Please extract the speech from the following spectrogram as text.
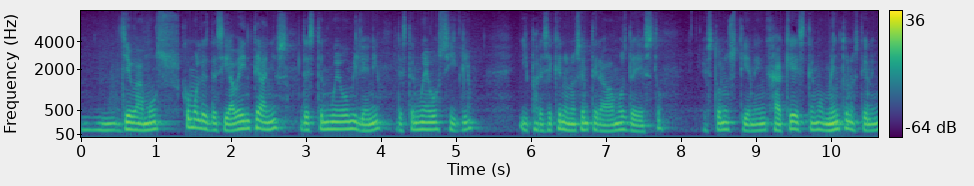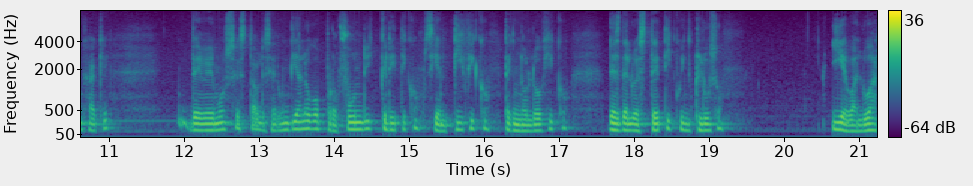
Mm, llevamos, como les decía, 20 años de este nuevo milenio, de este nuevo siglo, y parece que no nos enterábamos de esto. Esto nos tiene en jaque, este momento nos tiene en jaque. Debemos establecer un diálogo profundo y crítico, científico, tecnológico, desde lo estético incluso, y evaluar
